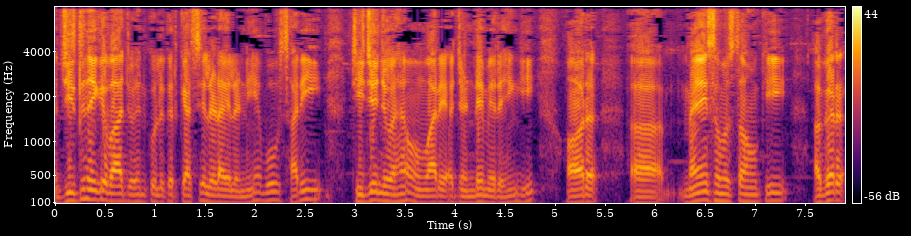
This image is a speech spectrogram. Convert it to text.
जीतने के बाद जो है, इनको लेकर कैसे लड़ाई लड़नी है, वो सारी चीज़ें जो है, वो हमारे एजेंडे में रहेंगी, और मैं ये समझता हूँ कि अगर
